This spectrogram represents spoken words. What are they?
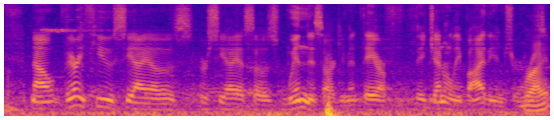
Mm. Now, very few CIOs or CISOs win this argument. They are they generally buy the insurance. Right.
